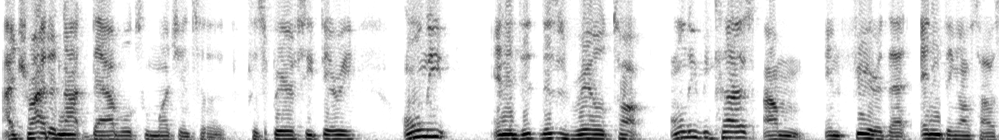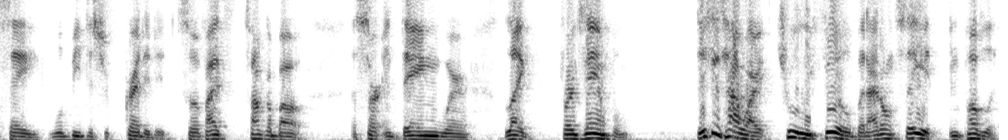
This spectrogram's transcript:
I try to not dabble too much into conspiracy theory, only, and it, this is real talk, only because I'm in fear that anything else I'll say will be discredited. So if I talk about a certain thing where, like, for example, this is how I truly feel, but I don't say it in public.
